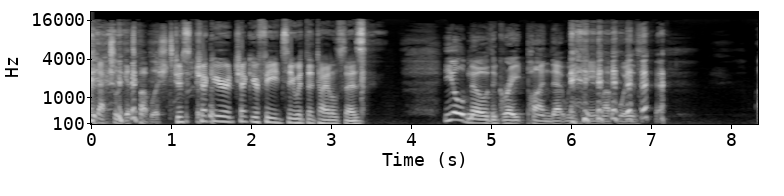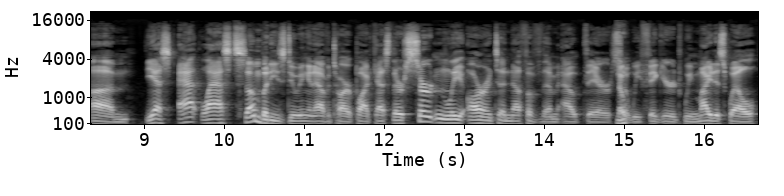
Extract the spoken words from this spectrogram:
it actually gets published. Just check your check your feed, see what the title says. You'll know the great pun that we came up with. Um, yes, at last somebody's doing an Avatar podcast. There certainly aren't enough of them out there, so Nope. we figured we might as well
